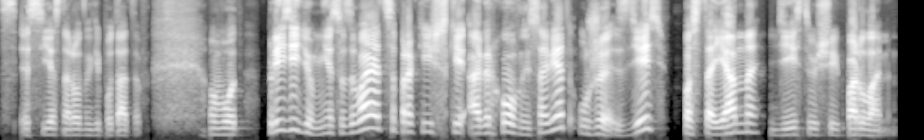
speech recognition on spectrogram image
съезд народных депутатов. Вот. Президиум не созывается практически, а Верховный Совет уже здесь постоянно действующий парламент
